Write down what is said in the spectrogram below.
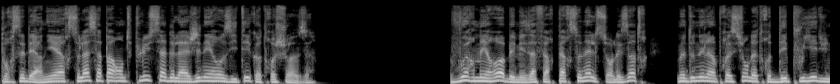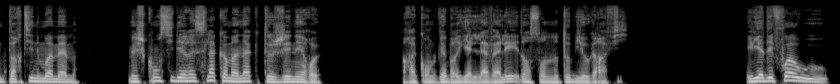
Pour ces dernières, cela s'apparente plus à de la générosité qu'autre chose. Voir mes robes et mes affaires personnelles sur les autres me donnait l'impression d'être dépouillé d'une partie de moi-même, mais je considérais cela comme un acte généreux, raconte Gabriel Lavallée dans son autobiographie. Il y a des fois où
